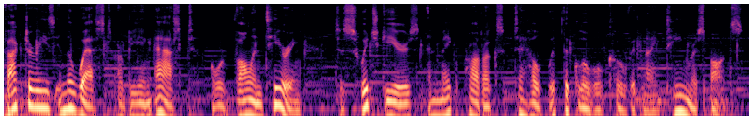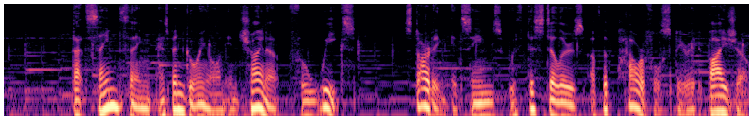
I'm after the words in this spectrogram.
Factories in the West are being asked, or volunteering, to switch gears and make products to help with the global COVID 19 response. That same thing has been going on in China for weeks, starting, it seems, with distillers of the powerful spirit Baijiu.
